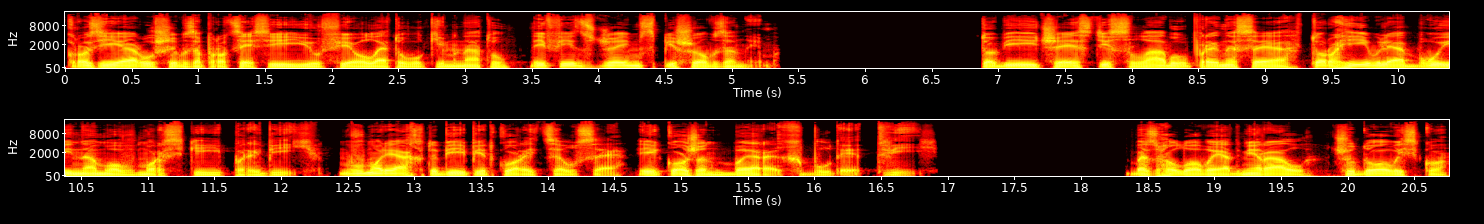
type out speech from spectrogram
Кроз'є рушив за процесією в фіолетову кімнату, і Фіц Джеймс пішов за ним. Тобі честь і славу принесе торгівля буйна, мов морський перебій. В морях тобі підкориться усе, і кожен берег буде твій. Безголовий адмірал, чудовисько,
